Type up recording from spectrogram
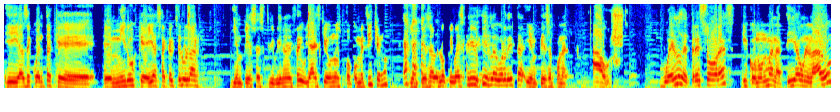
Y haz de cuenta que eh, miro que ella saca el celular y empieza a escribir en el Facebook. Ya es que uno es poco metiche, ¿no? Y empieza a ver lo que iba a escribir la gordita y empieza a poner, ¡Auch! Vuelo de tres horas y con un manatí a un lado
